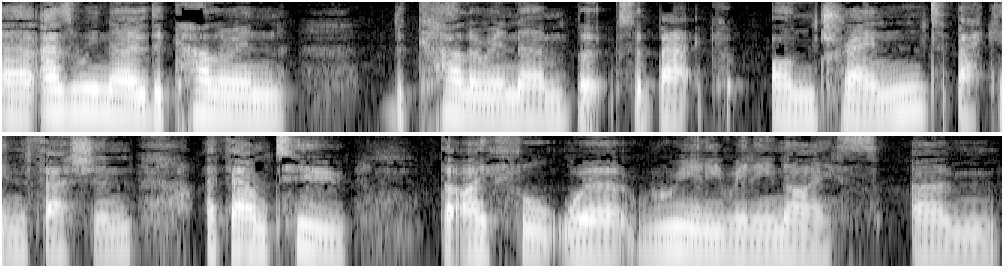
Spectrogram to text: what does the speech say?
uh, as we know, the colouring the colouring um, books are back on trend, back in fashion. I found two that I thought were really, really nice. Um,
